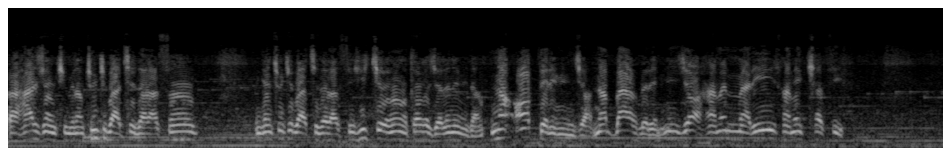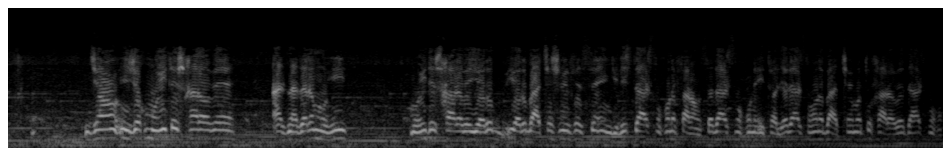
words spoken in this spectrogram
و هر جام که میرم چون که بچه دار هستم میگن چون که بچه دار هستی هیچ جا من اتاق اجاره نمیدم. نه آب داریم اینجا نه برق داریم. اینجا همه مریض همه کثیف. جا اینجا محیطش خرابه. از نظر محیط محیطش خرابه. یارو یارو بچهش میفرسته انگلیس درس می‌خونه فرانسه درس می‌خونه ایتالیا درس می‌خونه بچه ما تو خرابه درس می‌خونه.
